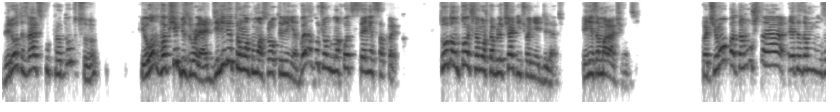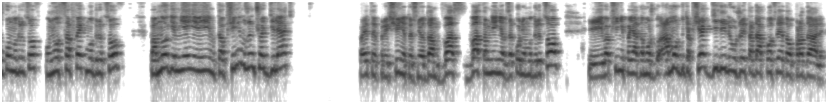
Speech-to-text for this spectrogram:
берет израильскую продукцию, и он вообще без руля, отделили Трумоту Масрот или нет, в этом случае он находится в состоянии сафек. Тут он точно может облегчать, ничего не отделять и не заморачиваться. Почему? Потому что это закон мудрецов, у него сафек мудрецов, по многим мнениям, вообще не нужно ничего отделять. По этой причине, то есть у него там два, два сомнения в законе мудрецов, и вообще непонятно, может а может быть вообще отделили уже и тогда после этого продали.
